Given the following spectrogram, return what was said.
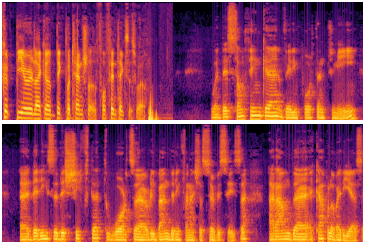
could be like a big potential for fintechs as well. Well, there's something uh, very important to me. Uh, there is the shift towards uh, rebundling financial services around uh, a couple of ideas.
